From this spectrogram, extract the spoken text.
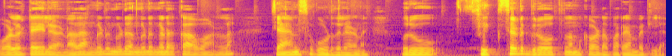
വോളറ്റൈലാണ് അത് അങ്ങോട്ടും ഇങ്ങോട്ടും അങ്ങോട്ടും ഇങ്ങോട്ടൊക്കെ ആവാനുള്ള ചാൻസ് കൂടുതലാണ്. ഒരു ഫിക്സഡ് ഗ്രോത്ത് നമുക്ക് അവിടെ പറയാൻ പറ്റില്ല.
